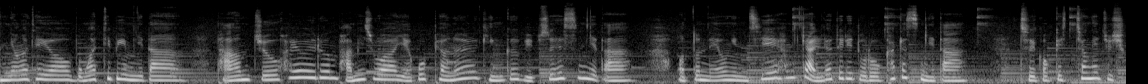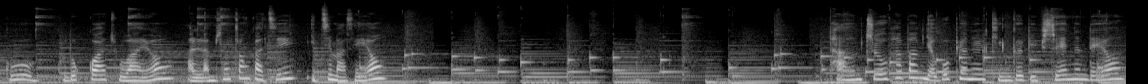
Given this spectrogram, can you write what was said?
안녕하세요. 몽아TV입니다. 다음 주 화요일은 밤이 좋아 예고편을 긴급 입수했습니다. 어떤 내용인지 함께 알려드리도록 하겠습니다. 즐겁게 시청해주시고 구독과 좋아요, 알람 설정까지 잊지 마세요. 다음 주 화밤 예고편을 긴급 입수했는데요.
